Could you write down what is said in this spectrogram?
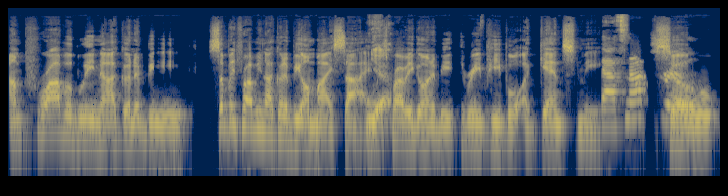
I'm probably not going to be somebody's probably not going to be on my side. Yeah. It's probably going to be three people against me. That's not true. So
